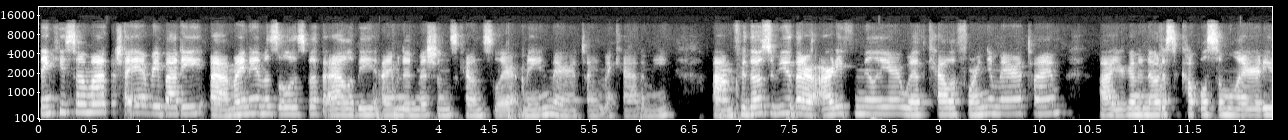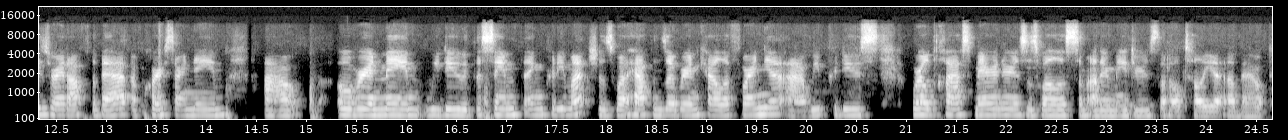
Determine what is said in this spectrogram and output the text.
Thank you so much. Hi, everybody. Uh, my name is Elizabeth Allaby. I'm an admissions counselor at Maine Maritime Academy. Um, for those of you that are already familiar with California Maritime, uh, you're going to notice a couple similarities right off the bat. Of course, our name uh, over in Maine, we do the same thing pretty much as what happens over in California. Uh, we produce world-class mariners as well as some other majors that I'll tell you about.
